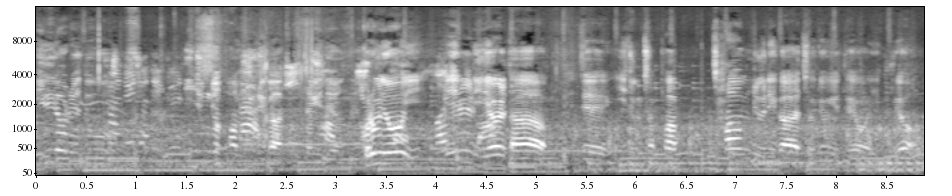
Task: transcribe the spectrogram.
1열에도 이중 접합 유리가 장착이 되었네요. 그럼요. 1, 2열 다 이제 이중 접합 차음 유리가 적용이 되어 있고요.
